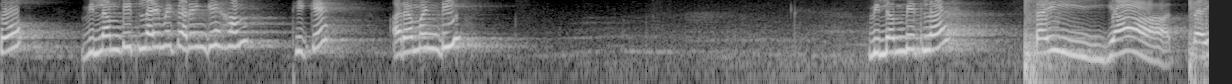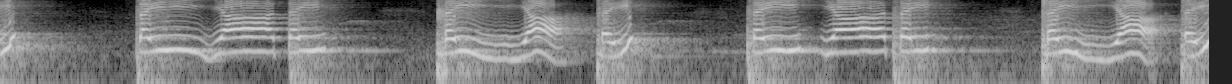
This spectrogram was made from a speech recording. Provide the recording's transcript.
तो विलंबित लय में करेंगे हम। ठीक है? अरमंडी, विलंबित लय तई तैया तई तैया तई तैया तई तैया तई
